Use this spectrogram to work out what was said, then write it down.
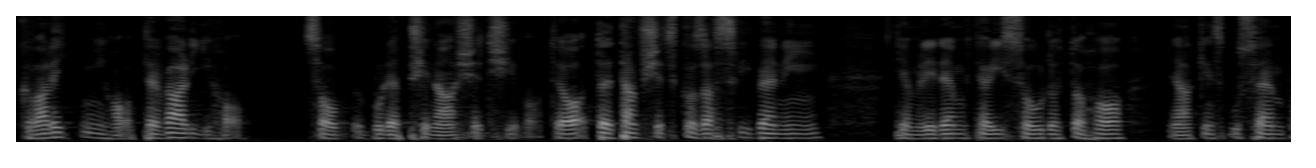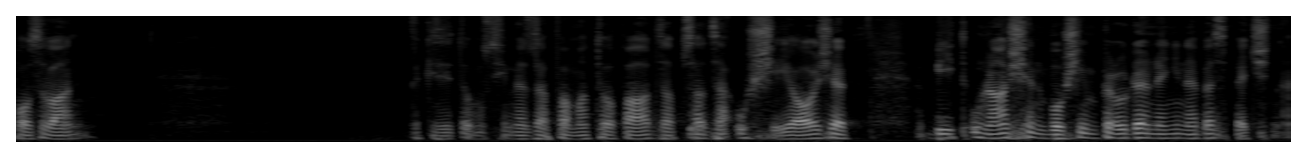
kvalitního, trvalého, co bude přinášet život. Jo? To je tam všechno zaslíbený těm lidem, kteří jsou do toho nějakým způsobem pozvaní. Taky si to musíme zapamatovat, zapsat za uši, jo? že být unášen božím proudem není nebezpečné.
